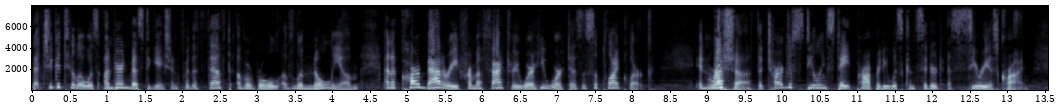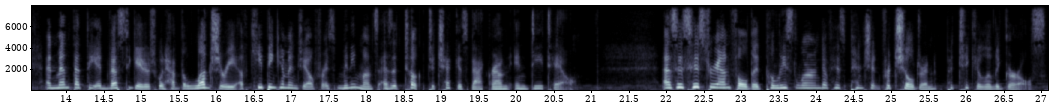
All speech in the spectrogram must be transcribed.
that Chikatilo was under investigation for the theft of a roll of linoleum and a car battery from a factory where he worked as a supply clerk. In Russia, the charge of stealing state property was considered a serious crime and meant that the investigators would have the luxury of keeping him in jail for as many months as it took to check his background in detail. As his history unfolded, police learned of his penchant for children, particularly girls.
